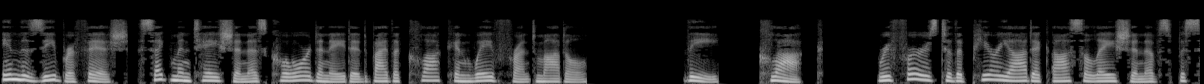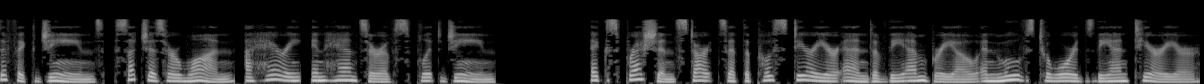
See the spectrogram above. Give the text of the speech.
In the zebrafish, segmentation is coordinated by the clock and wavefront model. The clock refers to the periodic oscillation of specific genes, such as HER1, a hairy, enhancer of split gene. Expression starts at the posterior end of the embryo and moves towards the anterior.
